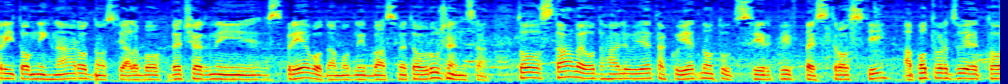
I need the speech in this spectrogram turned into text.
prítomných národností, alebo večerný sprievod a modlitba svetov Ruženca. To stále odhaľuje takú jednotu cirkvi v pestrosti a potvrdzuje to,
